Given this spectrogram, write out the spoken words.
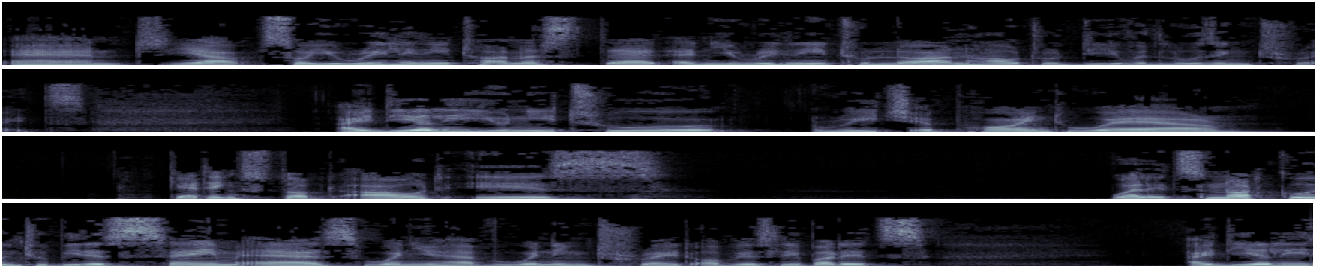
And yeah, so you really need to understand and you really need to learn how to deal with losing trades. Ideally, you need to reach a point where getting stopped out is well, it's not going to be the same as when you have a winning trade, obviously, but it's ideally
